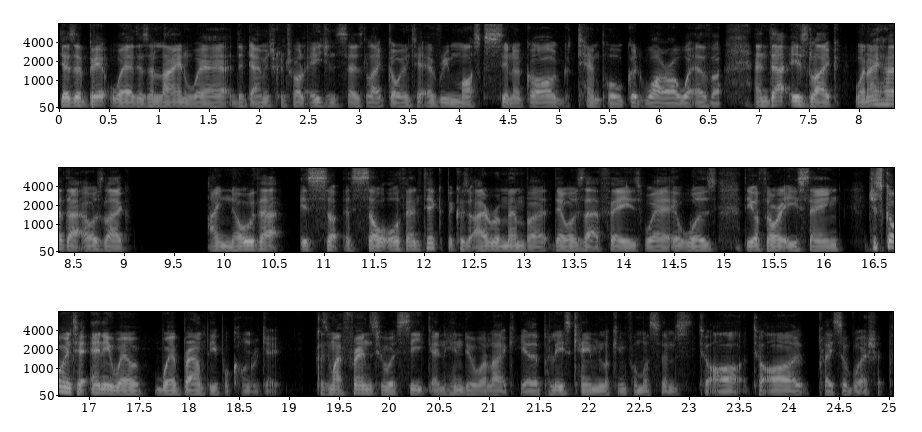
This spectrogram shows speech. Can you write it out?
There's a bit where there's a line where the damage control agent says like go into every mosque, synagogue, temple, gurdwara, whatever. And that is like when I heard that, I was like, I know that is so, is so authentic because I remember there was that phase where it was the authorities saying just go into anywhere where brown people congregate because my friends who are Sikh and Hindu were like, yeah, the police came looking for Muslims to our to our place of worship,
